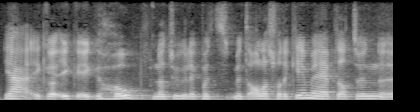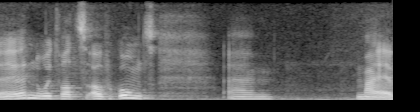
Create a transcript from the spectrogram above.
ja, ik, ik, ik hoop natuurlijk met, met alles wat ik in me heb dat hun eh, nooit wat overkomt. Ehm, maar eh,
